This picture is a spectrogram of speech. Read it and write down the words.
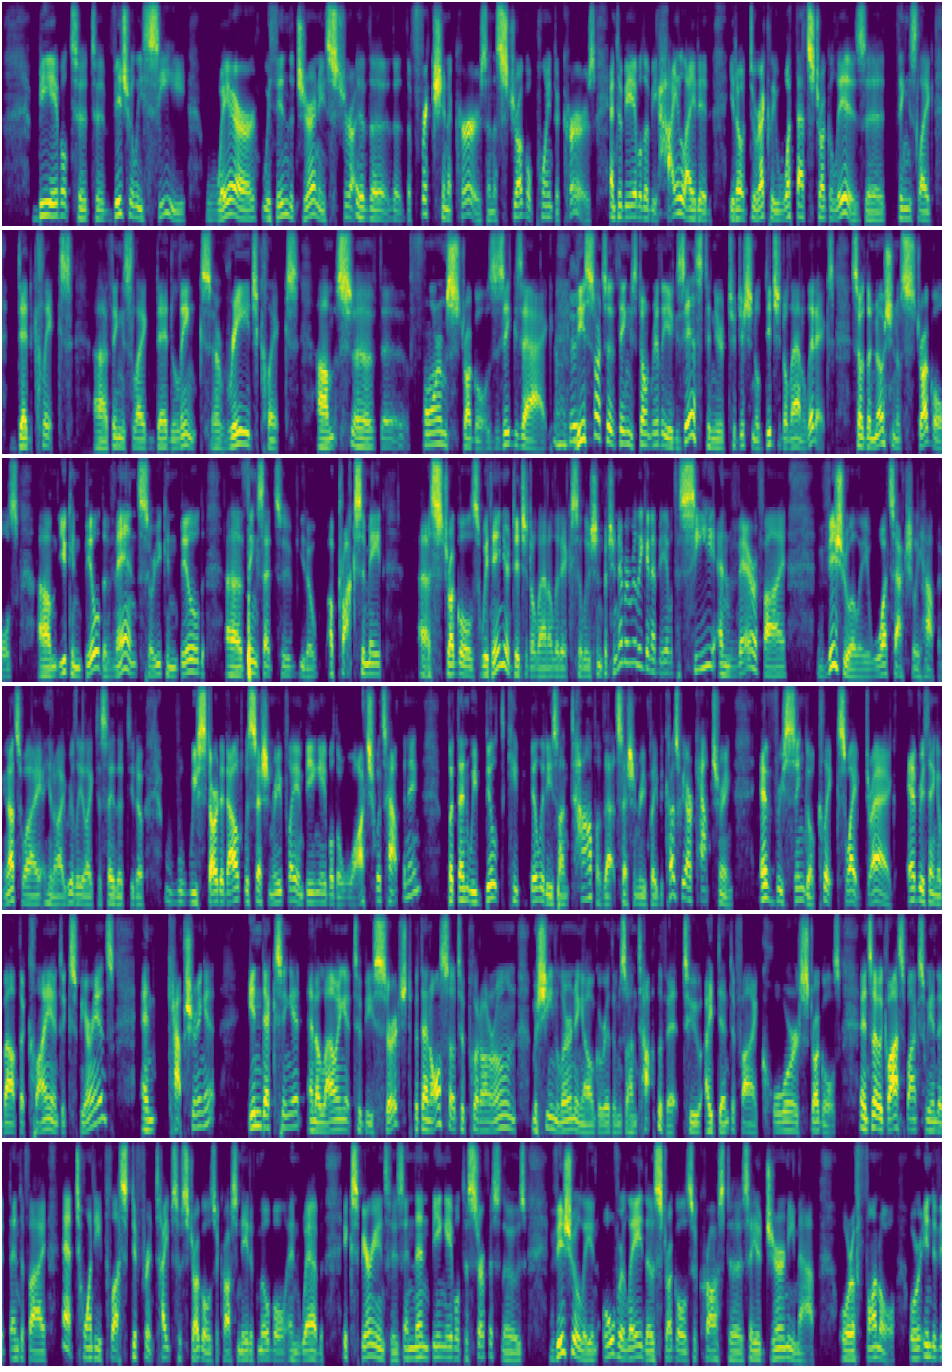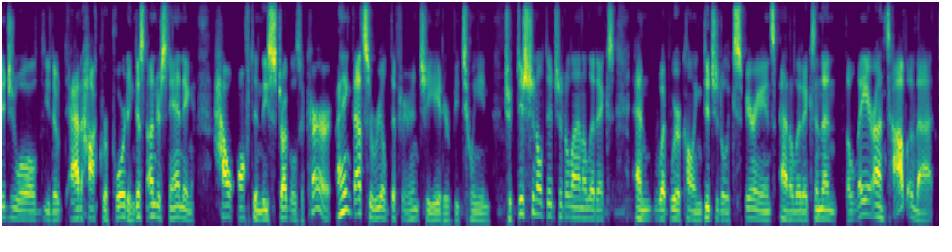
be able to, to visually see where within the journey str- the, the, the friction occurs and the struggle point occurs, and to be able to be highlighted, you know, directly what that struggle is. Uh, things like dead clicks, uh, things like dead links, uh, rage clicks, um, uh, form struggles, zigzag. Okay. These sorts of things don't really exist in your traditional digital analytics. So the notion of struggles, um, you can build events or you can build uh, things that to you know approximate uh, struggles within your digital analytics solution, but you're never really going to be able to see and verify visually what's actually happening. That's why you know I really like to say that you know we started out with session replay and being able to watch what's happening, but then we built capabilities on top of that session replay because we are capturing every single click, swipe, drag, everything about the client experience and capturing it indexing it and allowing it to be searched, but then also to put our own machine learning algorithms on top of it to identify core struggles. And so at Glassbox, we identify at 20 plus different types of struggles across native mobile and web experiences, and then being able to surface those visually and overlay those struggles across, to, say, a journey map or a funnel or individual, you know, ad hoc reporting, just understanding how often these struggles occur. I think that's a real differentiator between traditional digital analytics and what we're calling digital experience analytics. And then the layer on top of that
